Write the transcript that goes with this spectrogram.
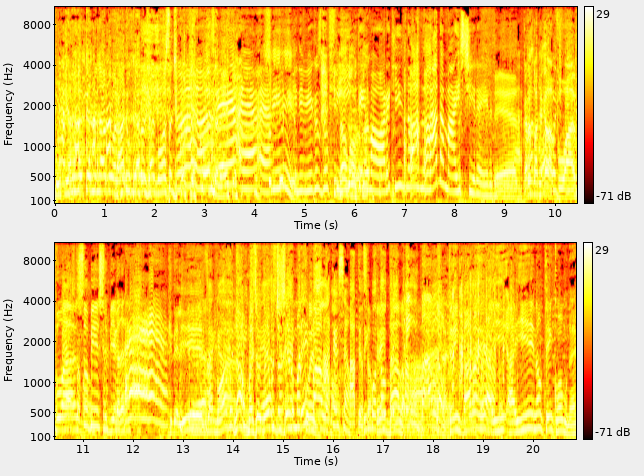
Porque num determinado horário o cara já gosta de qualquer Aham, coisa, né? É, é. Sim. Inimigos do fim, Não, Mauro, tem uma hora que não, nada mais tira ele do É, lugar. O cara toca aquela voar, voar, festa, subir, subir. A galera. É! Que delícia. A nova de Não, mas eu devo dizer é uma trem coisa. Bala, Mauro. Atenção. Tem Atenção. que botar Trem o trem bala. Trem bala. Não, trem bala é aí, aí não tem como, né?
